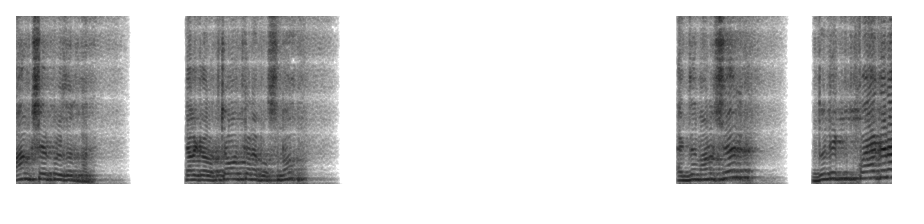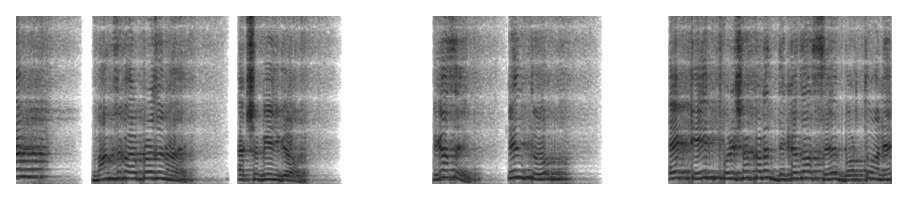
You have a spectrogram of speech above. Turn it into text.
মাংসের প্রয়োজন হয়। খেয়াল করো? চমৎকার প্রশ্ন। একজন মানুষের দৈনিক কয়েক গ্রাম মাংস খাওয়ার প্রয়োজন হয়? একশো বিশ গ্রাম। ঠিক আছে? কিন্তু একটি পরিসংখ্যানে দেখা যাচ্ছে বর্তমানে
